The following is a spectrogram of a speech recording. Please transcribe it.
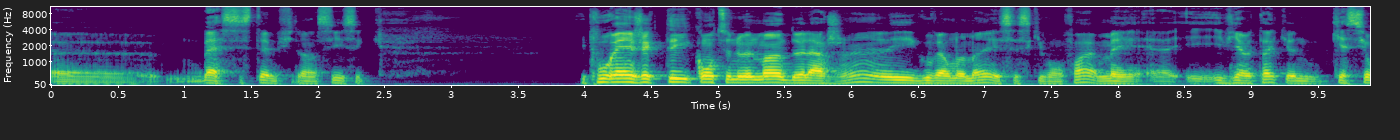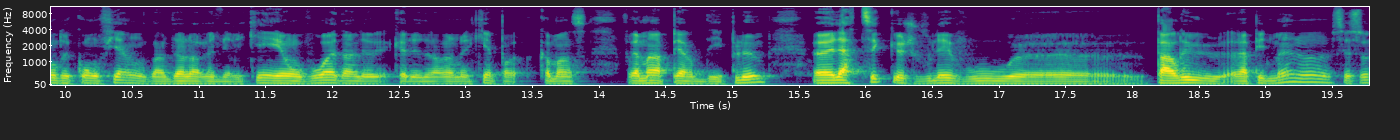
euh, ben, système financier, c'est ils pourraient injecter continuellement de l'argent, les gouvernements, et c'est ce qu'ils vont faire, mais euh, il vient un temps qu'il y a une question de confiance dans le dollar américain, et on voit dans le, que le dollar américain commence vraiment à perdre des plumes. Euh, l'article que je voulais vous euh, parler rapidement, c'est ça,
